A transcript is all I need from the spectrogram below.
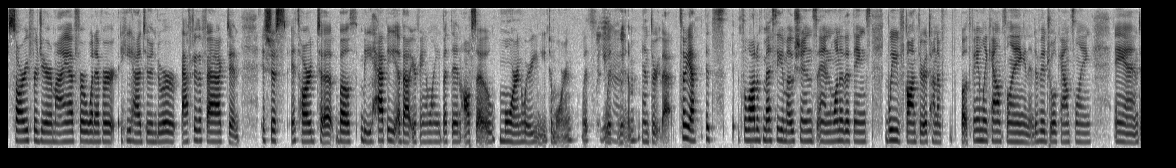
sorry for jeremiah for whatever he had to endure after the fact and it's just it's hard to both be happy about your family but then also mourn where you need to mourn with with them and through that. So yeah it's it's a lot of messy emotions and one of the things we've gone through a ton of both family counseling and individual counseling and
